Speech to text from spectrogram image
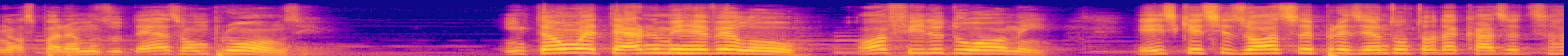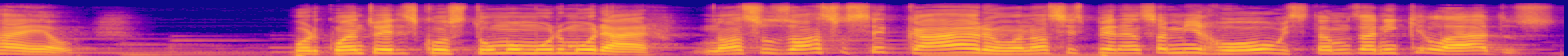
Nós paramos o 10, vamos para o 11. Então o Eterno me revelou: Ó filho do homem, eis que esses ossos representam toda a casa de Israel. Porquanto eles costumam murmurar: Nossos ossos secaram, a nossa esperança mirrou, estamos aniquilados.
